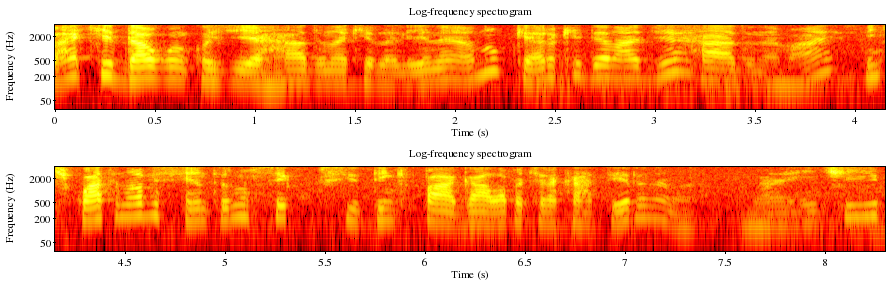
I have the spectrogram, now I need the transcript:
Vai que dá alguma coisa de errado naquilo ali, né? Eu não quero que dê nada de errado, né? Mas 24,900, eu não sei se tem que pagar lá pra tirar carteira, né, mano? Mas a gente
